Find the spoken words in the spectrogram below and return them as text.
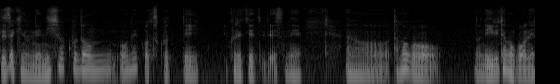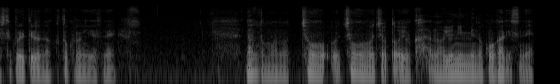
実は昨日ね、二色丼をね、こう作ってくれててですね、あの、卵なんで、入り卵をね、してくれてるなところにですね、なんともあの、長、長女というか、あの、4人目の子がですね、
